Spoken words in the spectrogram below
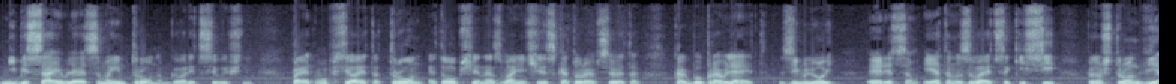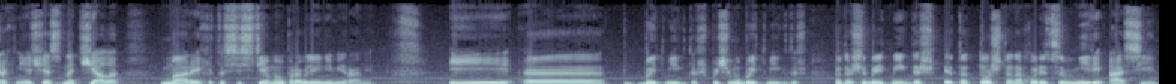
«Небеса являются моим троном», говорит Всевышний. Поэтому все это, трон – это общее название, через которое все это как бы управляет землей, Эрицем, и это называется киси, потому что трон – верхняя часть начала это система управления мирами – и э, Бейт Мигдаш. Почему Бейт Мигдаш? Потому что Бейт Мигдаш – это то, что находится в мире Асии,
